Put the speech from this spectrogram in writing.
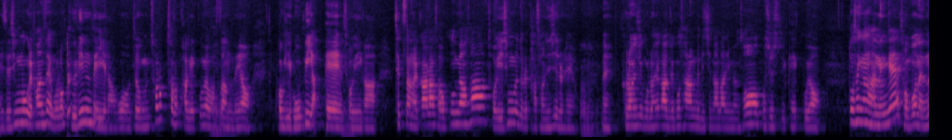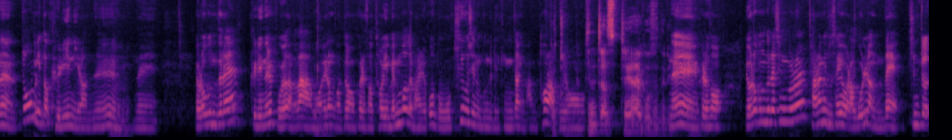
이제 식목일 컨셉으로 그린데이라고 조금 초록초록하게 꾸며봤었는데요. 거기 로비 앞에 음. 저희가 책상을 깔아서 꾸며서 저희 식물들을 다 전시를 해요. 음. 네, 그런 식으로 해가지고 사람들이 지나다니면서 보실 수 있게 했고요. 또 생각나는 게 저번에는 쇼미 더 그린이라는 음. 네. 여러분들의 그린을 보여달라 뭐 음. 이런 거죠. 그래서 저희 멤버들 말고도 키우시는 분들이 굉장히 많더라고요. 그렇죠. 진짜 제알 고수들이. 네, 그래서 여러분들의 식물을 자랑해 주세요라고 올렸는데 진짜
